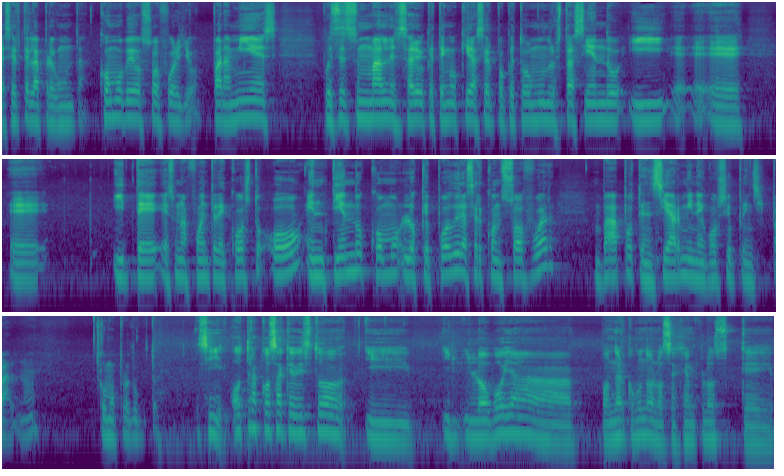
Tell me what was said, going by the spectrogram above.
hacerte la pregunta, ¿cómo veo software yo? Para mí es, pues es un mal necesario que tengo que ir a hacer porque todo el mundo lo está haciendo y eh, IT es una fuente de costo o entiendo cómo lo que puedo ir a hacer con software va a potenciar mi negocio principal, ¿no? Como producto. Sí, otra cosa que he visto y, lo voy a poner como uno de los ejemplos que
